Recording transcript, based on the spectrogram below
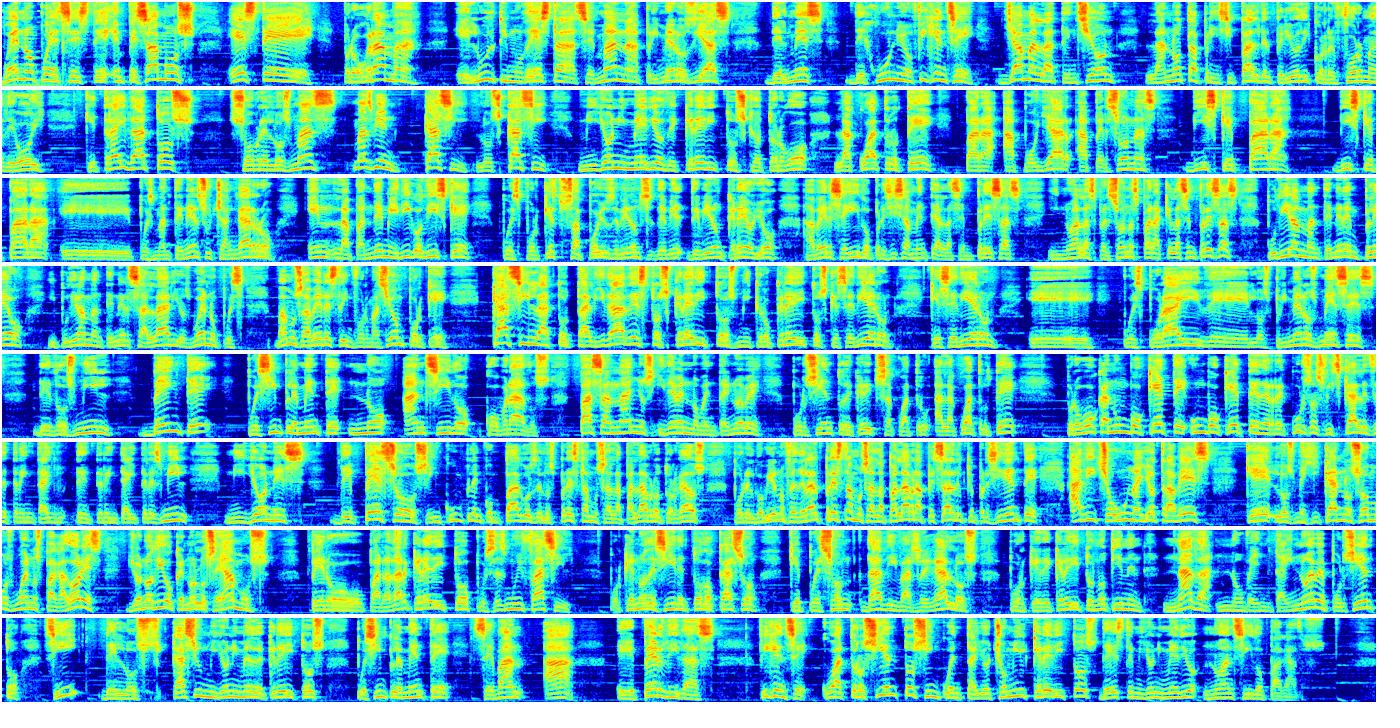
Bueno, pues este empezamos este programa, el último de esta semana, primeros días del mes de junio. Fíjense, llama la atención la nota principal del periódico Reforma de hoy, que trae datos sobre los más, más bien casi, los casi millón y medio de créditos que otorgó la 4T para apoyar a personas disque para disque para eh, pues mantener su changarro en la pandemia. Y digo disque, pues porque estos apoyos debieron, debieron, creo yo, haberse ido precisamente a las empresas y no a las personas para que las empresas pudieran mantener empleo y pudieran mantener salarios. Bueno, pues vamos a ver esta información porque casi la totalidad de estos créditos, microcréditos que se dieron, que se dieron eh, pues por ahí de los primeros meses de 2020, pues simplemente no han sido cobrados. Pasan años y deben 99% de créditos a, 4, a la 4T. Provocan un boquete, un boquete de recursos fiscales de, 30, de 33 mil millones de pesos. Incumplen con pagos de los préstamos a la palabra otorgados por el gobierno federal. Préstamos a la palabra a pesar de que el presidente ha dicho una y otra vez que los mexicanos somos buenos pagadores. Yo no digo que no lo seamos, pero para dar crédito pues es muy fácil. ¿Por qué no decir en todo caso que pues son dádivas, regalos, porque de crédito no tienen nada, 99%, ¿sí? De los casi un millón y medio de créditos, pues simplemente se van a eh, pérdidas. Fíjense, 458 mil créditos de este millón y medio no han sido pagados.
